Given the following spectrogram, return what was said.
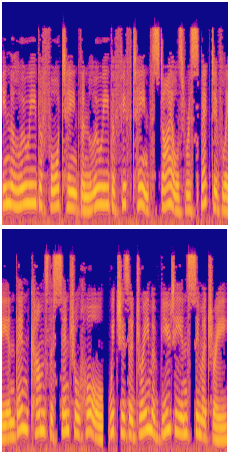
in the Louis XIV and Louis XV styles respectively and then comes the central hall, which is a dream of beauty and symmetry.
